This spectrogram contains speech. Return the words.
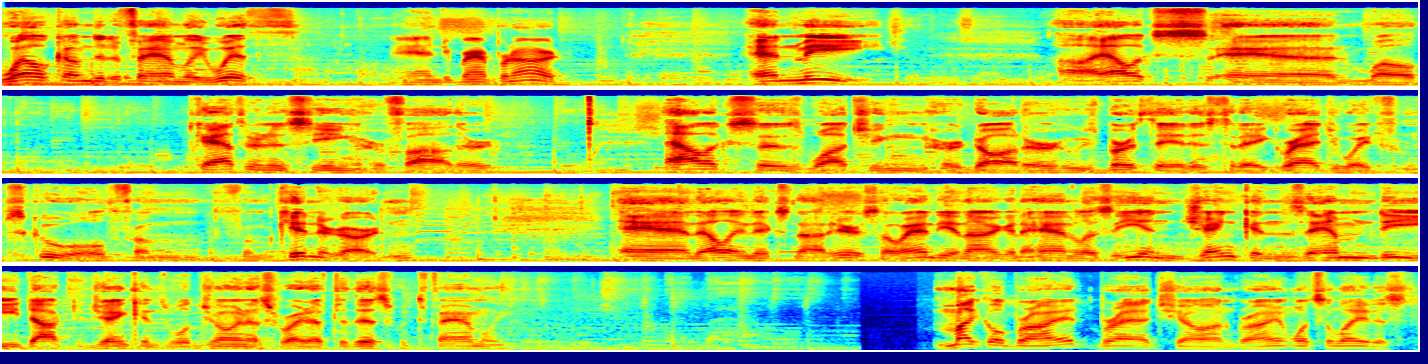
Welcome to the family with Andy Brant Barnard. and me. Uh, Alex and, well, Catherine is seeing her father. Alex is watching her daughter, whose birthday it is today, graduate from school, from, from kindergarten. And Ellie Nick's not here, so Andy and I are going to handle this. Ian Jenkins, MD, Dr. Jenkins, will join us right after this with the family. Michael Bryant, Bradshaw Bryant, what's the latest?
